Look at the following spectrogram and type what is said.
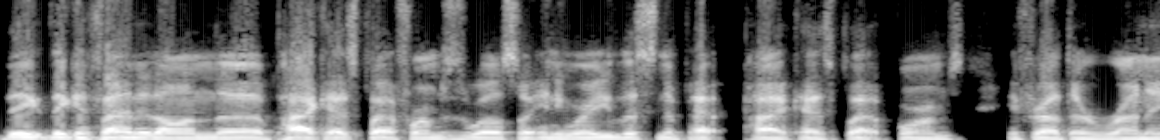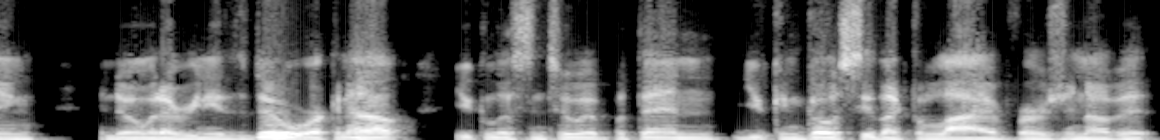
they they can find it on the podcast platforms as well. So anywhere you listen to podcast platforms, if you're out there running and doing whatever you need to do, working out, you can listen to it. But then you can go see like the live version of it.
